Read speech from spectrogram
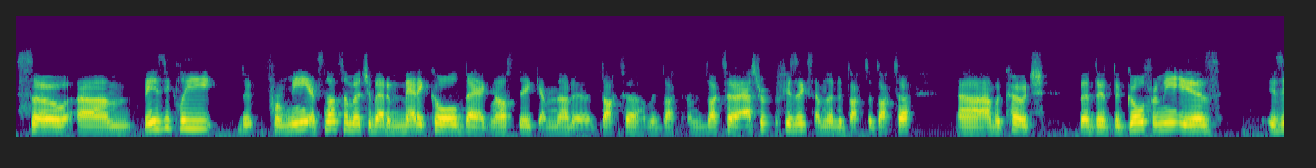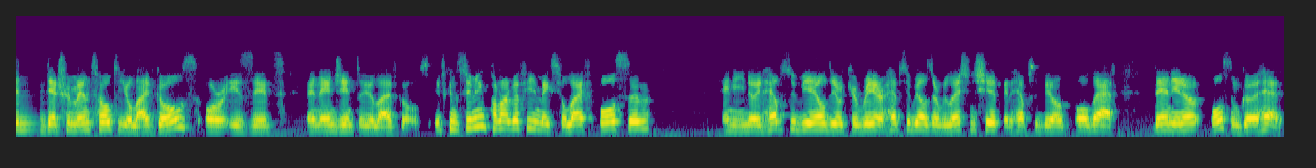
So um, basically, the, for me, it's not so much about a medical diagnostic. I'm not a doctor. I'm a, doc, I'm a doctor of astrophysics. I'm not a doctor doctor. Uh, I'm a coach. But the, the goal for me is is it detrimental to your life goals or is it an engine to your life goals? If consuming pornography makes your life awesome and you know it helps you build your career, helps you build a relationship, it helps you build all that, then you know, awesome, go ahead.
